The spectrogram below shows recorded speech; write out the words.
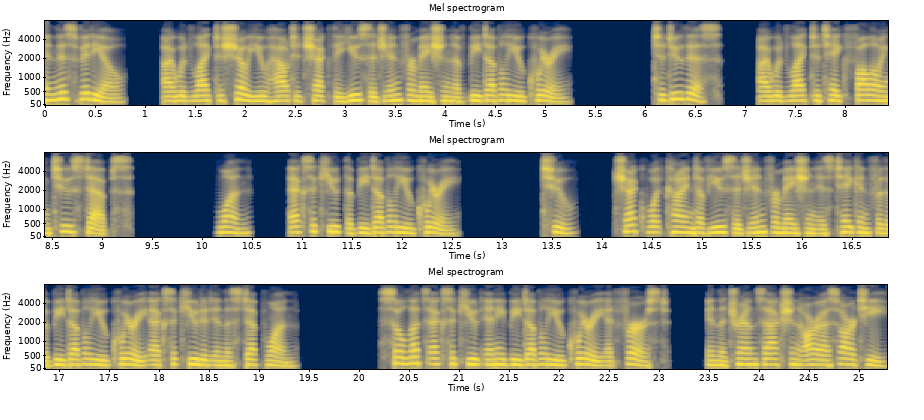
In this video, I would like to show you how to check the usage information of BW query. To do this, I would like to take following two steps. 1. Execute the BW query. 2. Check what kind of usage information is taken for the BW query executed in the step 1. So let's execute any BW query at first, in the transaction RSRT.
